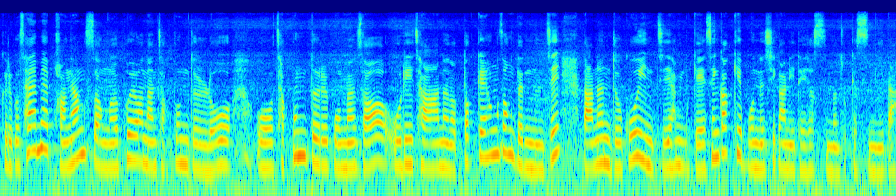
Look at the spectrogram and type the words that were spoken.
그리고 삶의 방향성을 표현한 작품들로 어, 작품들을 보면서 우리 자아는 어떻게 형성됐는지 나는 누구인지 함께 생각해보는 시간이 되셨으면 좋겠습니다.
